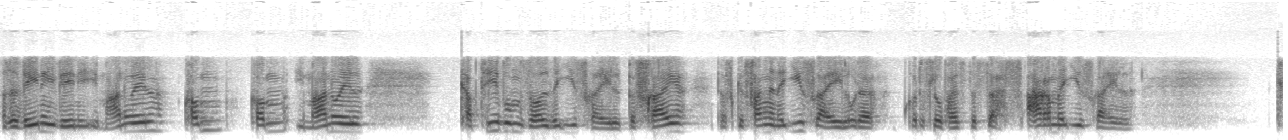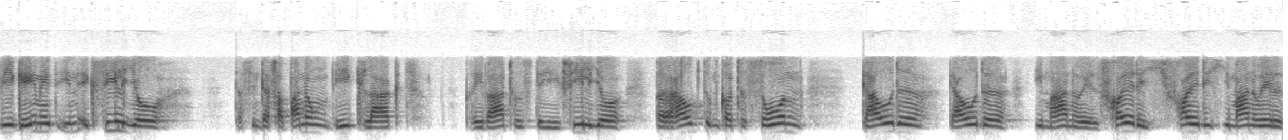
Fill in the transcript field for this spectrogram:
Also Veni, Veni, Immanuel, komm, komm, Immanuel, Captivum solve Israel, befrei das gefangene Israel oder Gotteslob heißt das das arme Israel qui gemit in exilio, das in der Verbannung wehklagt, privatus dei filio, beraubt um Gottes Sohn, gaude, gaude, Immanuel, freu dich, freu dich, Immanuel,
